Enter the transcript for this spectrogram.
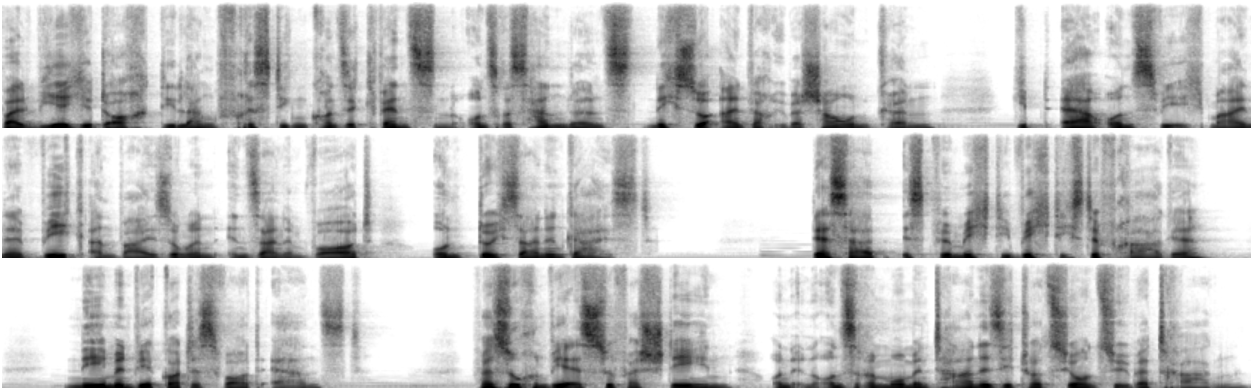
Weil wir jedoch die langfristigen Konsequenzen unseres Handelns nicht so einfach überschauen können, gibt er uns, wie ich meine, Weganweisungen in seinem Wort und durch seinen Geist. Deshalb ist für mich die wichtigste Frage, nehmen wir Gottes Wort ernst? Versuchen wir es zu verstehen und in unsere momentane Situation zu übertragen?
